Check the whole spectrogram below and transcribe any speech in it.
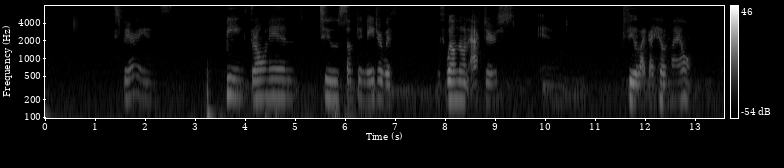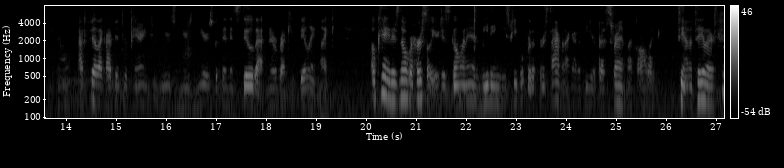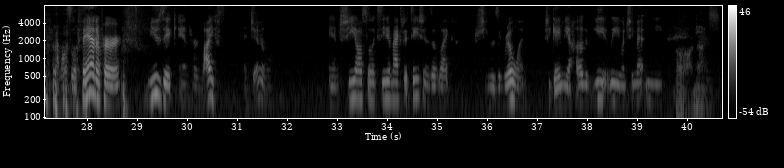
experience being thrown in to something major with with well known actors and feel like I held my own. You know, I feel like I've been preparing for years and years and years, but then it's still that nerve wracking feeling like, okay, there's no rehearsal. You're just going in, meeting these people for the first time, and I gotta be your best friend, like all like Teyana Taylor. I'm also a fan of her music and her life in general. And she also exceeded my expectations of like, she was a real one. She gave me a hug immediately when she met me. Oh, nice.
